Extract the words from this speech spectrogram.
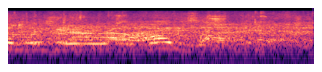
some of your uh, buddies on it.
